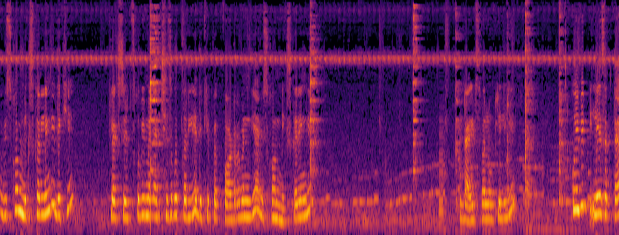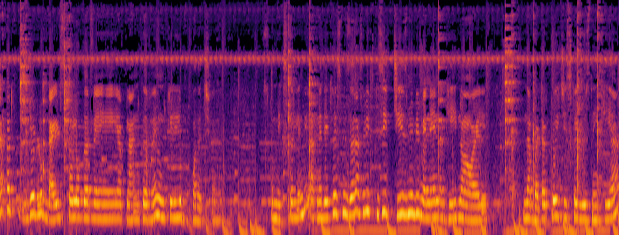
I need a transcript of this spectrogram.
अब इसको हम मिक्स कर लेंगे। देखिए फ्लेक्स सीड्स को भी मैंने अच्छे से कुक कर लिया देखिए पाउडर बन गया। अब इसको हम मिक्स करेंगे। डाइट्स वालों के लिए। कोई भी ले सकता है, पर जो लोग डाइट्स फॉलो कर रहे हैं या प्लान कर रहे हैं, उनके लिए बहुत अच्छा है। इसको मिक्स कर लेंगे। आपने देखा, इसमें ज़रा सा भी किसी चीज़ में भी मैंने ना घी, ना ऑयल ना बटर कोई चीज़ का यूज़ नहीं किया।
